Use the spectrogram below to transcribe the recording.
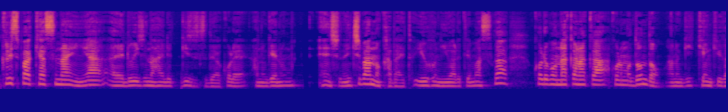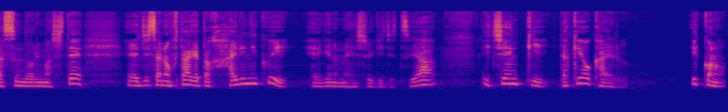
クリスパーキャス9や類似の配列技術ではこれ、あのゲノム編集の一番の課題というふうに言われていますが、これもなかなか、これもどんどんあの研究が進んでおりまして、え実際のオフターゲットが入りにくい、えゲノム編集技術や、一円キーだけを変える、一個の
